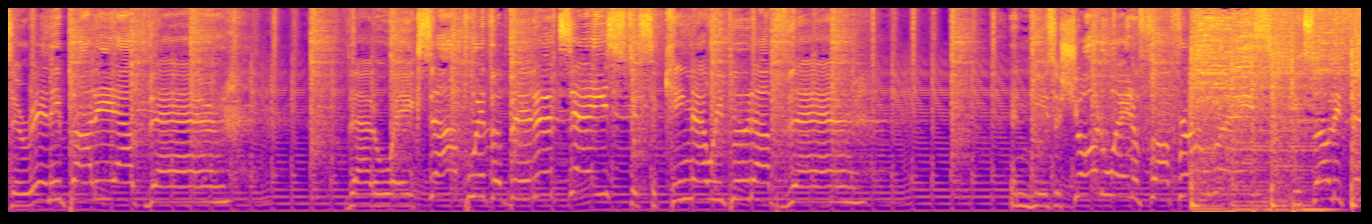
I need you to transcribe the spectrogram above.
Is there anybody out there that wakes up with a bitter taste? It's the king that we put up there, and he's a short way to fall from grace. Slowly.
